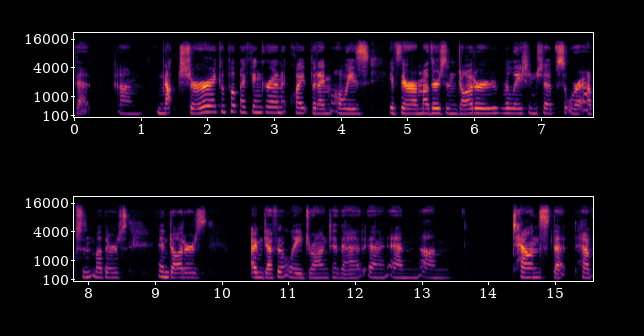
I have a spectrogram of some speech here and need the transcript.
that um, I'm not sure I could put my finger on it quite, but I'm always if there are mothers and daughter relationships or absent mothers and daughters, I'm definitely drawn to that and and um, towns that have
